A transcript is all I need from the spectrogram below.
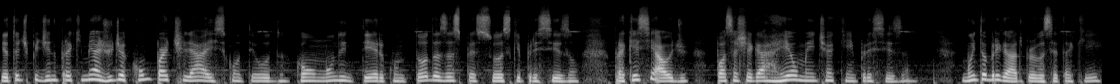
E eu tô te pedindo para que me ajude a compartilhar esse conteúdo com o mundo inteiro, com todas as pessoas que precisam, para que esse áudio possa chegar realmente a quem precisa. Muito obrigado por você estar aqui.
